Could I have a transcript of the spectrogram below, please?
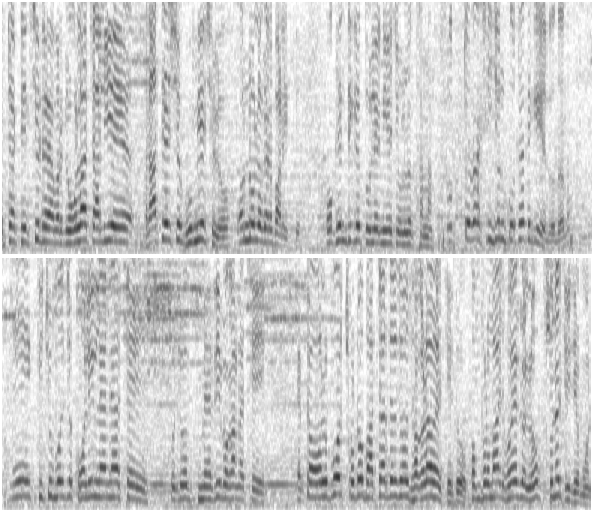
একটা ট্যাক্সি ড্রাইভারকে ওলা চালিয়ে রাতে এসে ঘুমিয়েছিল অন্য লোকের বাড়িতে। ওখান থেকে তুলে নিয়ে চলল থানা। সত্তর আশি জন কোথা থেকে এলো দাদা? এ কিছু বলছে কলিন লাইনে আছে কিছু মেহেদি বাগান আছে। একটা অল্প ছোট বাচ্চাদের যে ঝগড়া হয়েছে তো কম্প্রোমাইজ হয়ে গেল শুনেছি যেমন।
